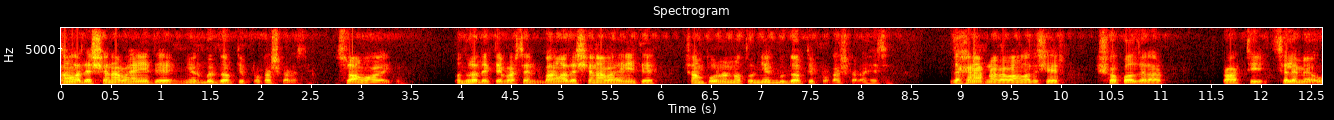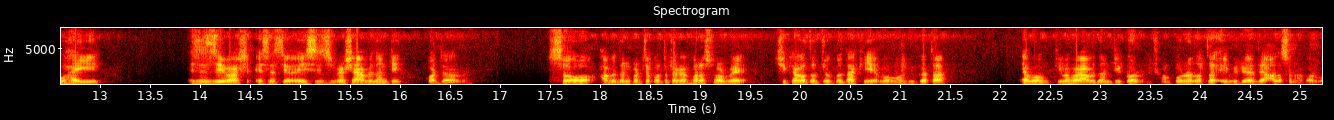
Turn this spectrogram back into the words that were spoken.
বাংলাদেশ সেনাবাহিনীতে নিয়োগ বিজ্ঞপ্তি প্রকাশ করেছে। আসসালামু আলাইকুম। বন্ধুরা দেখতে পাচ্ছেন, বাংলাদেশ সেনাবাহিনীতে সম্পূর্ণ নতুন নিয়োগ বিজ্ঞপ্তি প্রকাশ করা হয়েছে। যেখানে আপনারা বাংলাদেশের সকল জেলার প্রার্থী ছেলে মেয়ে উভয়ই এসএসসি পাস, এসএসসি ও এইচএসসি পাশে আবেদনটি করতে পারবে। সো আবেদন করতে কত টাকা খরচ পড়বে, শিক্ষাগত যোগ্যতা কি এবং অভিজ্ঞতা এবং কীভাবে আবেদনটি করবেন, সম্পূর্ণ তথ্য এই ভিডিওতে আলোচনা করব।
